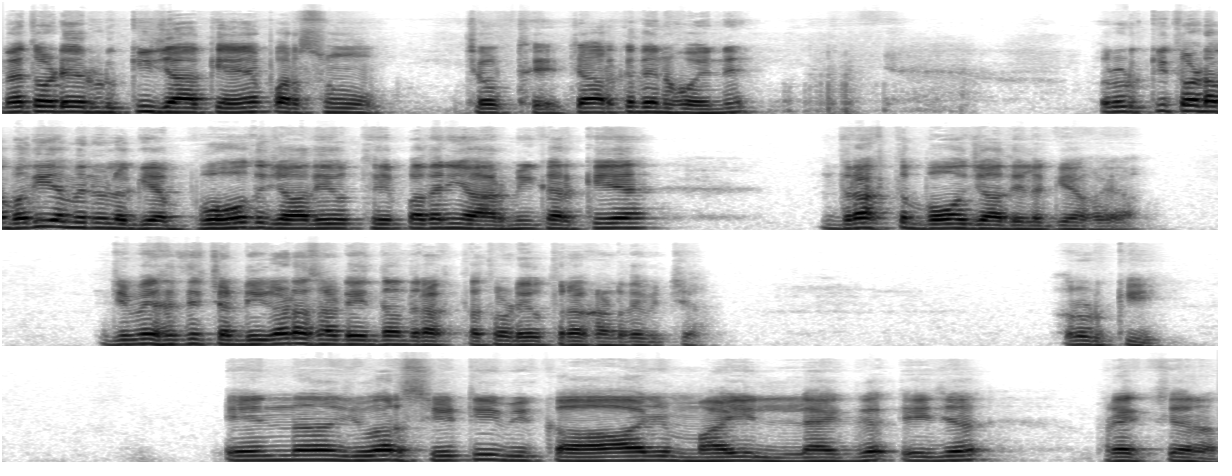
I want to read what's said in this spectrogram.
ਮੈਂ ਤੁਹਾਡੇ ਰੁੜਕੀ ਜਾ ਕੇ ਆਇਆ ਪਰਸੋਂ ਚੌਥੇ, ਚਾਰ ਕੁ ਦਿਨ ਹੋਏ ਨੇ। ਰੁੜਕੀ ਤੁਹਾਡਾ ਵਧੀਆ ਮੈਨੂੰ ਲੱਗਿਆ, ਬਹੁਤ ਜ਼ਿਆਦਾ ਉੱਥੇ, ਪਤਾ ਨਹੀਂ ਆਰਮੀ ਕਰਕੇ ਆ ਦਰਖਤ ਬਹੁਤ ਜ਼ਿਆਦਾ ਲੱਗਿਆ ਹੋਇਆ। ਜਿਵੇਂ ਇੱਥੇ ਚੰਡੀਗੜ੍ਹ ਆ, ਸਾਡੇ ਇਦਾਂ ਦਰਖਤ ਆ ਤੁਹਾਡੇ ਉੱਤਰਾਖੰਡ ਦੇ ਵਿੱਚ। Roorkee. In your city because my leg is fracture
